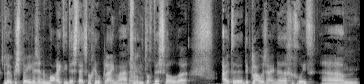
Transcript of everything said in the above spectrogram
leuke spelers in de markt die destijds nog heel klein waren. En die toch best wel uit de, de klauwen zijn gegroeid. Um,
